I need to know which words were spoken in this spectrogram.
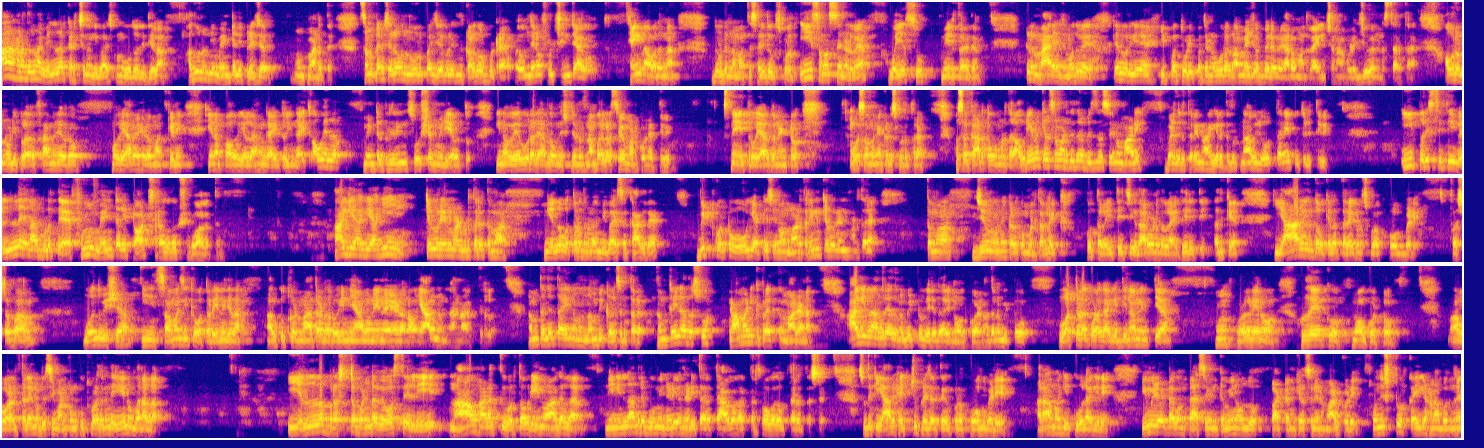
ಆ ಹಣದಲ್ಲಿ ನಾವೆಲ್ಲ ಖರ್ಚನ್ನ ನಿಭಾಯಿಸ್ಕೊಂಡು ಓದೋದಿದೆಯಲ್ಲ, ಅದು ನಮಗೆ ಮೆಂಟಲಿ ಪ್ರೆಷರ್ ಉಂಟು ಮಾಡುತ್ತೆ. ಸಮಟೈಮ್ಸ್ ಎಲ್ಲೋ ಒಂದು ನೂರು ರೂಪಾಯಿ ಜೇಬಲ್ಲಿ ಇದ್ದು ಕಳ್ದೋಗ್ಬಿಟ್ರೆ ಒಂದೇನೋ ಫುಲ್ ಚಿಂತೆ ಆಗೋಗುತ್ತೆ. ಹೆಂಗೆ ನಾವು ಅದನ್ನ ದುಡ್ಡನ್ನ ಮತ್ತೆ ಸರಿದೂಗಿಸ್ಕೊಳ್ಳೋದು? ಈ ಸಮಸ್ಯೆ ನಡುವೆ ವಯಸ್ಸು ಮೀರ್ತಾ ಇದೆ. ಕಡೆ ಮ್ಯಾರೇಜ್ ಮದುವೆ, ಕೆಲವರಿಗೆ ಇಪ್ಪತ್ತೇಳು, ಇಪ್ಪತ್ತೆಂಟು, ಊರಲ್ಲಿ ನಮ್ಮ ಏಜ್ ಅವ್ರು ಬೇರೆಯವರು ಯಾರೋ ಮದುವೆ ಆಗಿ ಚೆನ್ನಾಗಿ ಒಳ್ಳೆ ಜೀವನ ನಡೆಸ್ತಾ ಇರ್ತಾರೆ. ಅವ್ರನ್ನ ನೋಡಿ ಫ್ಯಾಮಿಲಿಯವರು ಅವ್ರು ಯಾರೋ ಹೇಳೋ ಮಾತು ಕೇಳಿ, ಏನಪ್ಪ ಅವ್ರಿಗೆಲ್ಲ ಹಂಗಾಯ್ತು, ಹಿಂಗಾಯ್ತು. ಅವೆಲ್ಲ mental pressure in social media ಇವತ್ತು ಈಗ ನಾವು ಊರಲ್ಲಿ ಯಾರ್ದೋ ಒಂದಿಷ್ಟು ಜನರ ನಂಬರ್ಗಳು ಸೇವ್ ಮಾಡ್ಕೊಂಡಿರ್ತೀವಿ. ಸ್ನೇಹಿತರು, ಯಾರ್ದೋ ನೆಂಟರು, ಹೊಸ ಮನೆ ಕಡಿಸ್ಬಿಡ್ತಾರೆ ಹೊಸ ಕಾರ್ ತಗೊಂಡ್ಬಿಡ್ತಾರೆ. ಅವ್ರು ಏನೋ ಕೆಲಸ ಮಾಡ್ತಿದ್ರೆ ಬಿಸ್ನೆಸ್ ಏನೋ ಮಾಡಿ ಬೆಳೆದಿರ್ತಾರೆ, ಏನೋ ಆಗಿರುತ್ತೆ. ಬಟ್ ನಾವು ಇಲ್ಲಿ ಓದ್ತಾನೆ ಕೂತಿರ್ತೀವಿ. ಈ ಪರಿಸ್ಥಿತಿ ಇವೆಲ್ಲ ಏನಾಗ್ಬಿಡುತ್ತೆ? ಫುಲ್ ಮೆಂಟಲಿ ಟಾರ್ಚರ್ ಆಗೋದಕ್ಕೆ ಶುರುವಾಗುತ್ತೆ. ಆಗಿ ಆಗಿ ಆಗಿ ಕೆಲವರು ಏನ್ ಮಾಡ್ಬಿಡ್ತಾರೆ, ತಮ್ಮ ಈ ಎಲ್ಲ ಒತ್ತಡದ ನಡುವೆ ನಿಭಾಯಿಸಕ್ಕಾಗದೆ ಬಿಟ್ಕೊಟ್ಟು ಹೋಗಿ ಅಟ್ಲೀಸ್ಟ್ ಏನೋ ಒಂದು ಮಾಡ್ತಾರೆ. ಇನ್ನು ಕೆಲವರು ಏನು ಮಾಡ್ತಾರೆ? ತಮ್ಮ ಜೀವನವನ್ನೇ ಕಳ್ಕೊಂಡ್ಬಿಡ್ತಾರೆ. ಲೈಕ್ ಗೊತ್ತಲ್ಲ, ಇತ್ತೀಚೆಗೆ ಧಾರವಾಡದಲ್ಲ ಆಯ್ತು ಈ ರೀತಿ. ಅದಕ್ಕೆ ಯಾರು ಇಂಥವಕ್ಕೆಲ್ಲ ತಲೆ ಕೆಡಿಸ್ಕೊಳಕ್ ಹೋಗಬೇಡಿ. ಫಸ್ಟ್ ಆಫ್ ಆಲ್ ಒಂದು ವಿಷಯ, ಈ ಸಾಮಾಜಿಕ ಒತ್ತಡ, ಏನಿದೆಯಲ್ಲ, ಅಲ್ಲಿ ಕುತ್ಕೊಂಡು ಮಾತಾಡೋರು ಇನ್ಯಾವನು ಏನೋ ಹೇಳೋನೋ, ಯಾರು ನಮ್ಗೆ ಅನ್ನ ಆಗ್ತಿರಲ್ಲ ನಮ್ಮ ತಂದೆ ತಾಯಿ ನಮ್ಮನ್ನು ನಂಬಿ ಕಳಿಸಿರ್ತಾರೆ. ನಮ್ಮ ಕೈಲಾದಷ್ಟು ಪ್ರಾಮಾಣಿಕ ಪ್ರಯತ್ನ ಮಾಡೋಣ. ಆಗಿಲ್ಲ ಅಂದ್ರೆ ಅದನ್ನ ಬಿಟ್ಟು ಬೇರೆ ದಾರಿ ನೋಡ್ಕೊಳ್ಳೋಣ. ಅದನ್ನ ಬಿಟ್ಟು ಒತ್ತಡಕ್ಕೊಳಗಾಗಿ ದಿನನಿತ್ಯ, ಹ್ಮ್ ಹೊರಗಡೆ ಏನೋ ಹೃದಯಕ್ಕೂ ನೋವು ಕೊಟ್ಟು ತಲೆನೂ ಬಿಸಿ ಮಾಡ್ಕೊಂಡು ಕುತ್ಕೊಳ್ಳೋದ್ರಿಂದ ಏನು ಬರಲ್ಲ. ಈ ಎಲ್ಲ ಭ್ರಷ್ಟ ಬಂಡ ವ್ಯವಸ್ಥೆಯಲ್ಲಿ ನಾವು ಹಾಳಾಗ್ತೀವಿ ಹೊರತು ಅವ್ರು ಏನೂ ಆಗಲ್ಲ. ನೀನಿಲ್ಲ ಅಂದ್ರೆ ಭೂಮಿ ನಡೆಯೋದು ನಡೀತಾ ಇರುತ್ತೆ, ಆಗೋದು ಆಗ್ತಾ ಹೋಗೋದು ಹೋಗ್ತಾ ಇರುತ್ತೆ ಅಷ್ಟೇ. ಸೊ ಅದಕ್ಕೆ ಯಾರು ಹೆಚ್ಚು ಪ್ರೆಷರ್ ತೆಗೆದುಕೊಳ್ಳೋಕೆ ಹೋಗಬೇಡಿ. ಆರಾಮಾಗಿ ಕೂಲಾಗಿರಿ ಇಮಿಡಿಯೇಟ್ ಆಗಿ ಒಂದು ಪ್ಯಾಸಿವ್ ಇನ್ಕಮ್ ಏನೋ ಒಂದು ಪಾರ್ಟ್ ಟೈಮ್ ಕೆಲಸನೇನೋ ಮಾಡಿಕೊಡಿ. ಒಂದಿಷ್ಟು ಕೈಗೆ ಹಣ ಬಂದ್ರೆ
